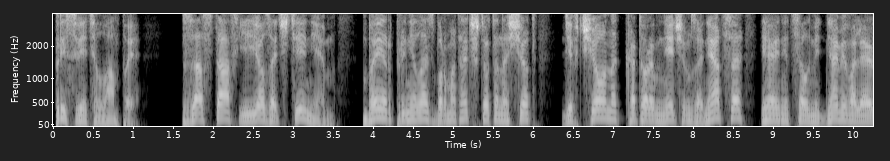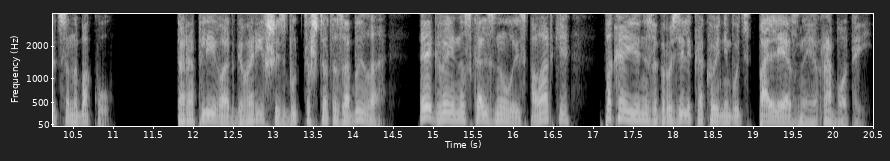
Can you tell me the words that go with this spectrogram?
при свете лампы. Застав ее за чтением, Бэйр принялась бормотать что-то насчет девчонок, которым нечем заняться, и они целыми днями валяются на боку. Торопливо отговорившись, будто что-то забыла, Эгвейн ускользнула из палатки, пока ее не загрузили какой-нибудь полезной работой.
